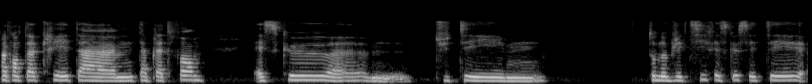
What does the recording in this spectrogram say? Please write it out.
quand tu as créé ta, ta plateforme, est-ce que euh, tu t'es. Ton objectif, est-ce que c'était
